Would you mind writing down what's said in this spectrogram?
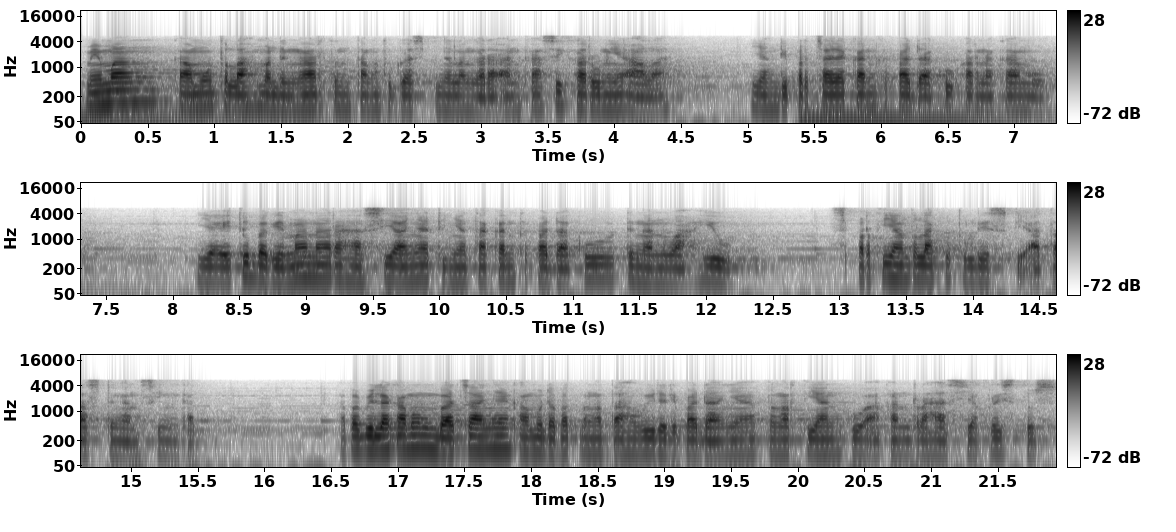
Memang kamu telah mendengar tentang tugas penyelenggaraan kasih karunia Allah yang dipercayakan kepadaku karena kamu, yaitu bagaimana rahasianya dinyatakan kepadaku dengan wahyu, seperti yang telah kutulis di atas dengan singkat. Apabila kamu membacanya, kamu dapat mengetahui daripadanya pengertianku akan rahasia Kristus,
